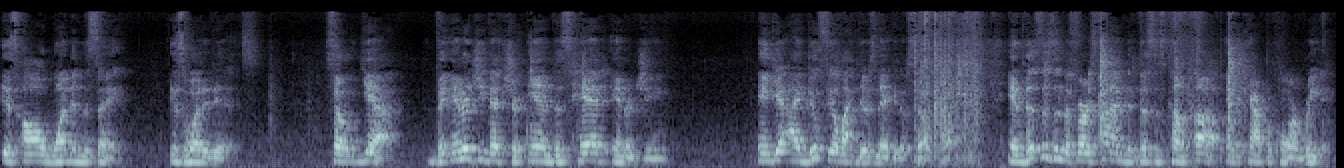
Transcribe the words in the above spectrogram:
is all one and the same, is what it is. So yeah, the energy that you're in, this head energy, and yeah, I do feel like there's negative self-talk. And this isn't the first time that this has come up in a Capricorn reading.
